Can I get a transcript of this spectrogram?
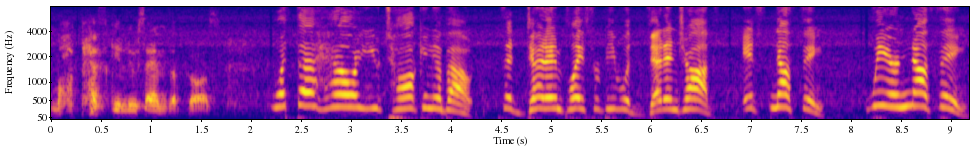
more pesky loose ends, of course. What the hell are you talking about? It's a dead end place for people with dead end jobs. It's nothing. We're nothing.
